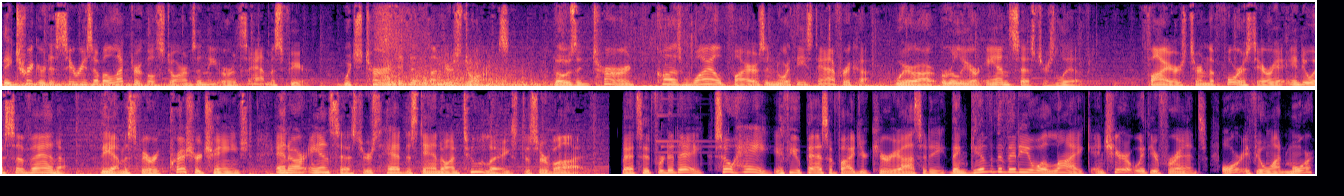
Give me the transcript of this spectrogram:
They triggered a series of electrical storms in the Earth's atmosphere, which turned into thunderstorms. Those in turn caused wildfires in northeast Africa, where our earlier ancestors lived. Fires turned the forest area into a savanna, the atmospheric pressure changed, and our ancestors had to stand on two legs to survive. That's it for today. So hey, if you pacified your curiosity, then give the video a like and share it with your friends. Or if you want more,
